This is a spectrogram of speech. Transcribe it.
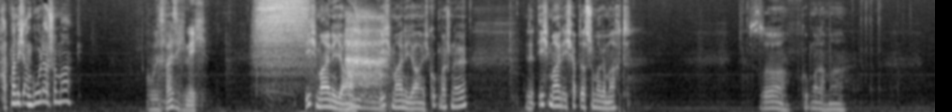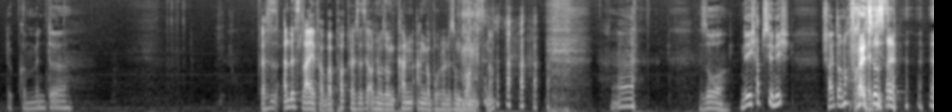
Hat man nicht Angola schon mal? Oh, das weiß ich nicht. Ich meine ja. Ah. Ich meine ja. Ich guck mal schnell. Denn ich meine, ich habe das schon mal gemacht. So, gucken wir doch mal. Dokumente. Das ist alles live, aber Podcast ist ja auch nur so ein Kann-Angebot und ist umsonst, ne? So. Nee, ich hab's hier nicht. Scheint doch noch frei zu siehst du. sein.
